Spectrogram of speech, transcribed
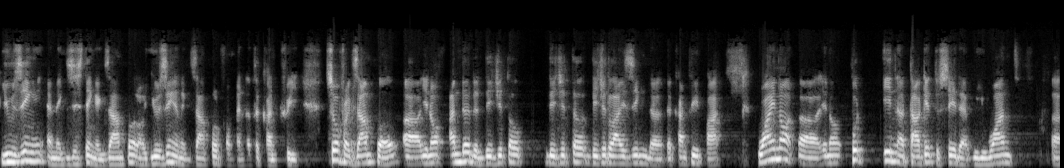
using an existing example or using an example from another country. So, for example, uh, you know, under the digital digital digitalizing the, the country part, why not uh, you know put in a target to say that we want uh,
